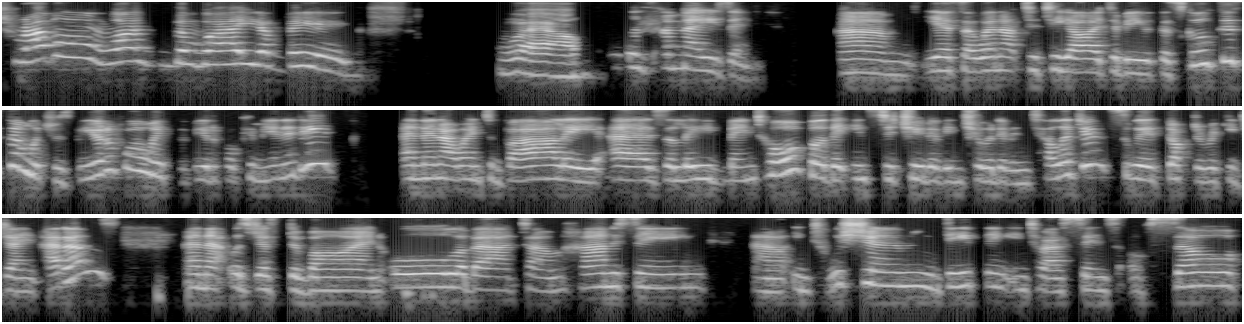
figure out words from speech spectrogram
Travel was the way of being. Wow. It was amazing. Um, yes, I went up to TI to be with the school system, which was beautiful with the beautiful community. And then I went to Bali as a lead mentor for the Institute of Intuitive Intelligence with Dr. Ricky Jane Adams. And that was just divine, all about um, harnessing our intuition, deepening into our sense of self,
